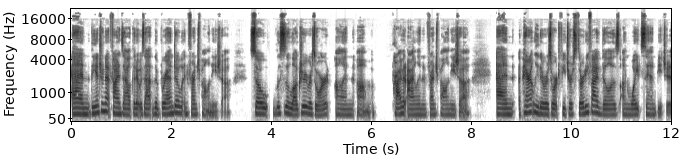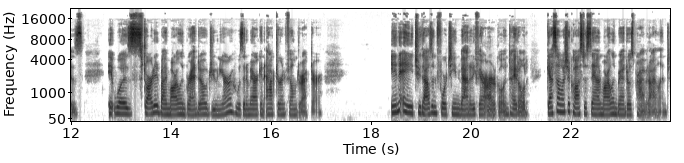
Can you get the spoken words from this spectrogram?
And the internet finds out that it was at the Brando in French Polynesia. So this is a luxury resort on um, private island in French Polynesia. And apparently, the resort features 35 villas on white sand beaches. It was started by Marlon Brando Jr., who was an American actor and film director. In a 2014 Vanity Fair article entitled, Guess How Much It Costs to Stay on Marlon Brando's Private Island?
